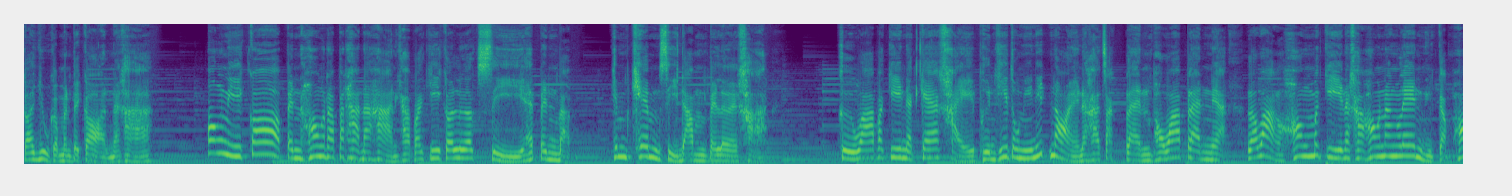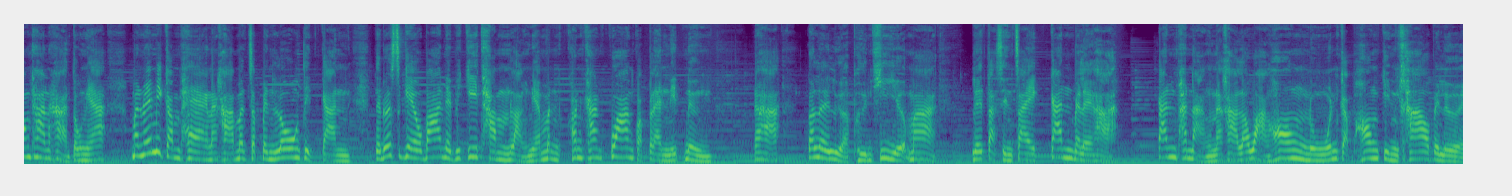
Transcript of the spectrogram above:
ก็อยู่กับมันไปก่อนนะคะ ห้องนี้ก็เป็นห้องรับประทานอาหารค่ะปักกี้ก็เลือกสีให้เป็นแบบเข้มๆสีดำไปเลยค่ะ คือว่าปากี้เนี่ยแก้ไขพื้นที่ตรงนี้นิดหน่อยนะคะ จากแปลนเพราะว่าแปลนเนี่ยระหว่างห้องเมื่อกี้นะคะ ห้องนั่งเล่นกับห้องทานอาหารตรงเนี้ยมันไม่มีกำแพงนะคะ มันจะเป็นโล่งติดกัน แต่ด้วยสเกลบ้านเนี่ยพี่กี้ทำหลังเนี้ยมันค่อนข้างกว้างกว่าแปลนนิดนึงนะคะ ก็เลยเหลือพื้นที่เยอะมาก เลยตัดสินใจกั้นไปเลยค่ะ กั้นผนังนะคะ ระหว่างห้องนู้นกับห้องกินข้าวไปเลย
